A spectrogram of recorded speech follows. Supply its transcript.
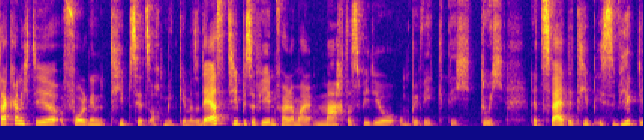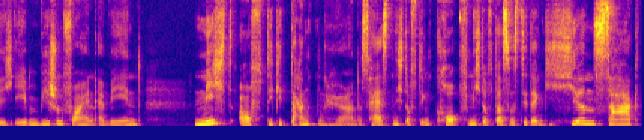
da kann ich dir folgende Tipps jetzt auch mitgeben. Also der erste Tipp ist auf jeden Fall einmal, mach das Video und beweg dich durch. Der zweite Tipp ist wirklich eben, wie schon vorhin erwähnt, nicht auf die Gedanken hören. Das heißt nicht auf den Kopf, nicht auf das, was dir dein Gehirn sagt,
